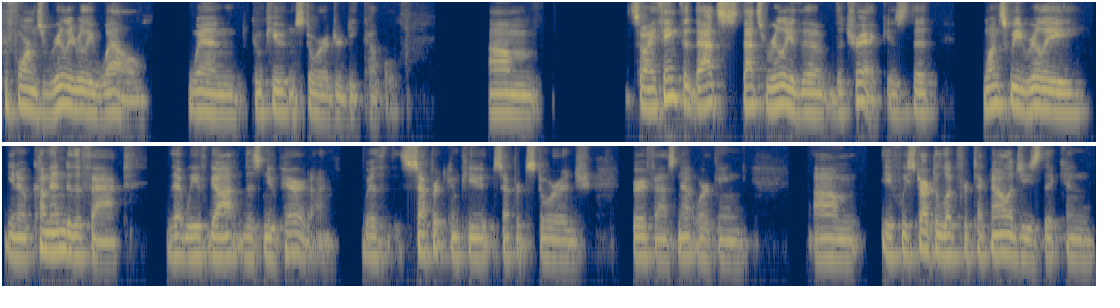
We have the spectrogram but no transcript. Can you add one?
performs really, really well when compute and storage are decoupled. Um, so I think that that's that's really the the trick is that once we really you know come into the fact that we've got this new paradigm with separate compute, separate storage, very fast networking, um, if we start to look for technologies that can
